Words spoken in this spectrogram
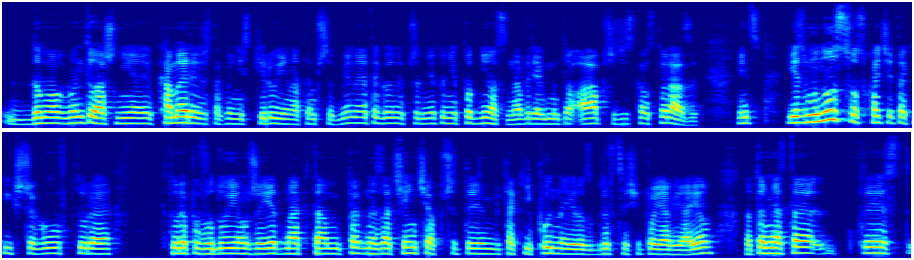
do momentu, aż nie kamery, że tak powiem, nie skieruje na ten przedmiot, no ja tego przedmiotu nie podniosę, nawet jakbym to A przyciskał 100 razy. Więc jest mnóstwo, słuchajcie, takich szczegółów, które, które powodują, że jednak tam pewne zacięcia przy tym takiej płynnej rozgrywce się pojawiają. Natomiast te, to jest,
